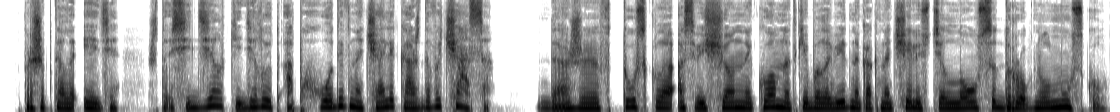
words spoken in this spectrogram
— прошептала Эдди, что сиделки делают обходы в начале каждого часа. Даже в тускло освещенной комнатке было видно, как на челюсти Лоуса дрогнул мускул.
